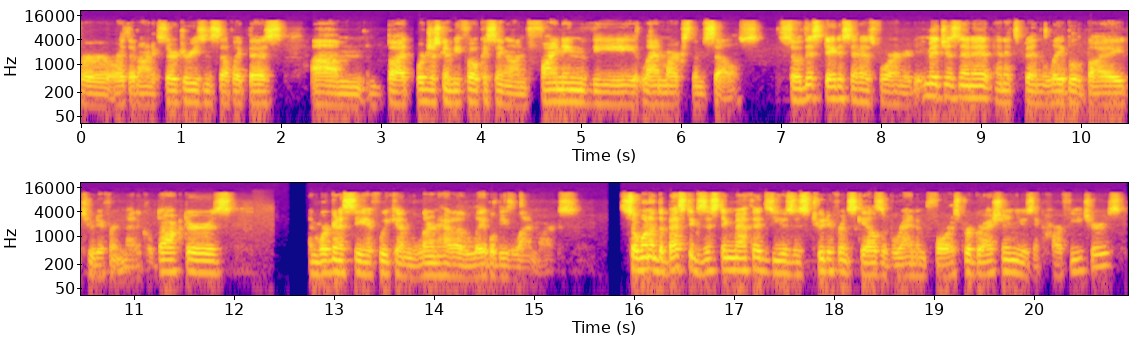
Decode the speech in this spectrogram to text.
for orthodontic surgeries and stuff like this, um, but we're just going to be focusing on finding the landmarks themselves. So this data set has 400 images in it, and it's been labeled by two different medical doctors. And we're going to see if we can learn how to label these landmarks. So one of the best existing methods uses two different scales of random forest regression using Haar features.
